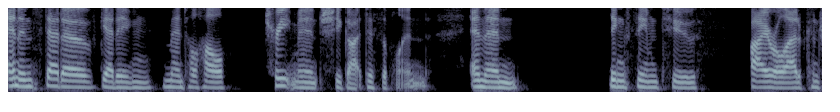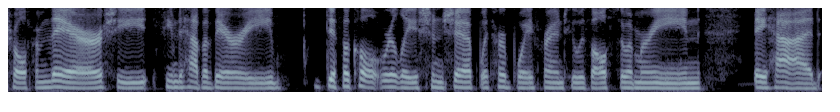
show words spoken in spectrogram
and instead of getting mental health treatment she got disciplined and then things seemed to spiral out of control from there she seemed to have a very difficult relationship with her boyfriend, who was also a Marine. They had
